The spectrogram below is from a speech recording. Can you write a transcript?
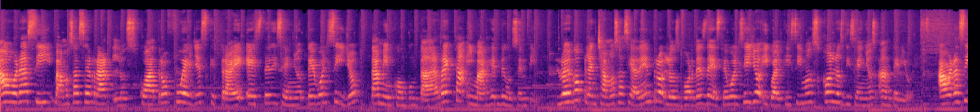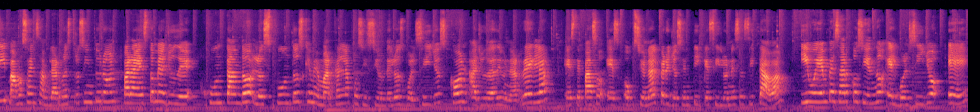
Ahora sí, vamos a cerrar los cuatro fuelles que trae este diseño de bolsillo, también con puntada recta y margen de un centímetro. Luego planchamos hacia adentro los bordes de este bolsillo igual que hicimos con los diseños anteriores. Ahora sí, vamos a ensamblar nuestro cinturón. Para esto me ayudé juntando los puntos que me marcan la posición de los bolsillos con ayuda de una regla. Este paso es opcional, pero yo sentí que sí lo necesitaba. Y voy a empezar cosiendo el bolsillo E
